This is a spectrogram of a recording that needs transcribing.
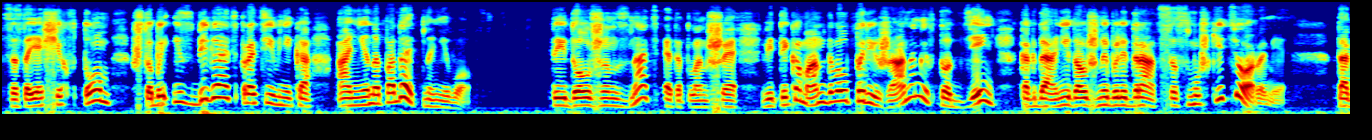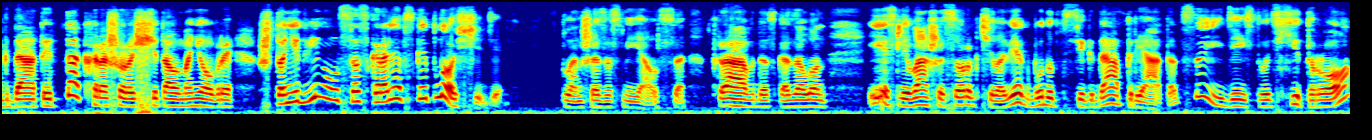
состоящих в том, чтобы избегать противника, а не нападать на него. Ты должен знать это, планше, ведь ты командовал парижанами в тот день, когда они должны были драться с мушкетерами. Тогда ты так хорошо рассчитал маневры, что не двинулся с Королевской площади». Планше засмеялся. «Правда», — сказал он, — «если ваши сорок человек будут всегда прятаться и действовать хитро,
